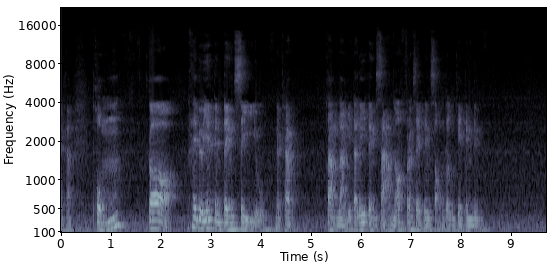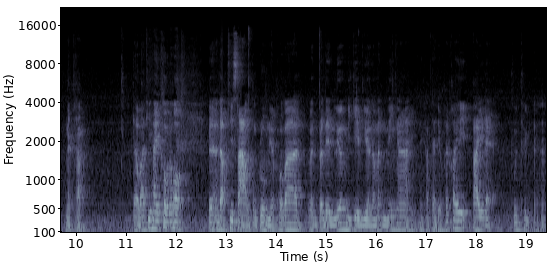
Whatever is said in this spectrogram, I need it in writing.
นะครับ ผมก็ให้เบลเยียมเป็นเต็ง 4 อยู่นะครับ ตามหลังอิตาลีเต็ง3เนาะฝรั่งเศสเต็ง2โปรตุเกสเต็ง1นะครับ แต่ว่าที่ให้เข้ารอบเป็นอันดับที่ 3 ของกลุ่มเนี่ย เพราะว่ามันประเด็นเรื่องมีเกมเยือนแล้วมันไม่ง่ายนะครับ แต่เดี๋ยวค่อย ๆ ไปแหละพูดถึงนะฮะ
